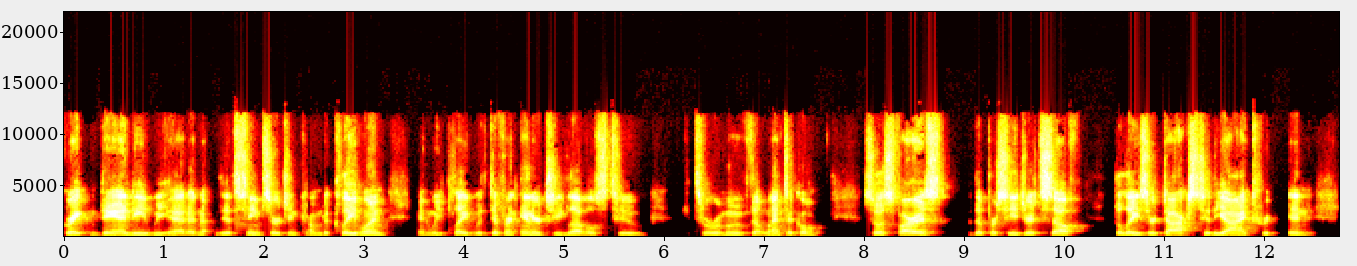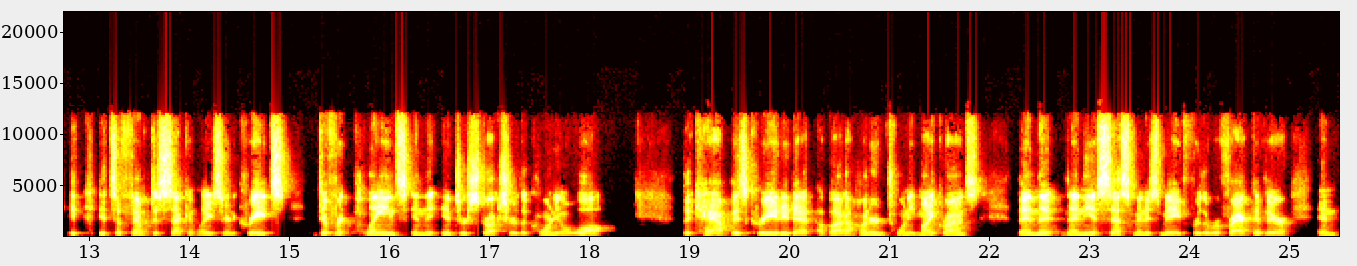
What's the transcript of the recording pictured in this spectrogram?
great and dandy. We had an, the same surgeon come to Cleveland and we played with different energy levels to, to remove the lenticle. So as far as the procedure itself, the laser docks to the eye and it, it's a femtosecond laser and it creates different planes in the interstructure of the corneal wall. The cap is created at about 120 microns. Then the, then the assessment is made for the refractive error and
